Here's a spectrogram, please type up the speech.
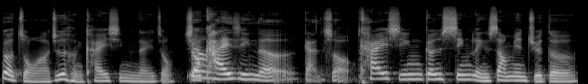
各种啊，就是很开心的那一种，有开心的感受，开心跟心灵上面觉得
